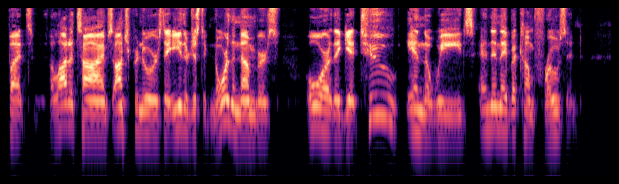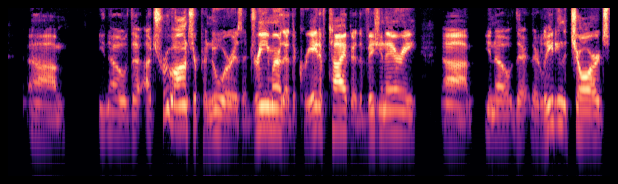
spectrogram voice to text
but a lot of times entrepreneurs they either just ignore the numbers or they get too in the weeds and then they become frozen. Um, you know, the, a true entrepreneur is a dreamer. They're the creative type. They're the visionary. Uh, you know, they're they're leading the charge,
